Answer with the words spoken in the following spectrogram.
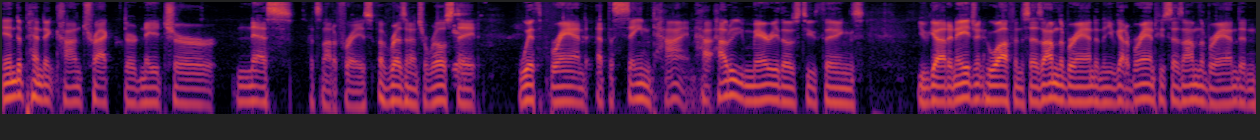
independent contractor nature ness? That's not a phrase of residential real estate with brand at the same time. How how do you marry those two things? You've got an agent who often says I'm the brand, and then you've got a brand who says I'm the brand, and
